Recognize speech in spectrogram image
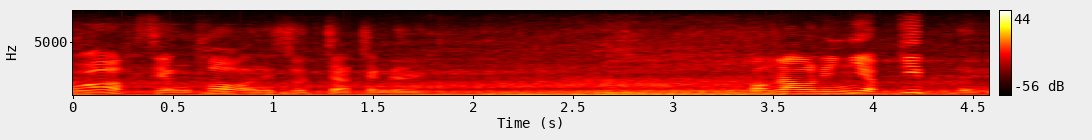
โอ้เสียงท่อนี่สุดจัดจังเลย ของเรานี่เงียบกิ๊บเลย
